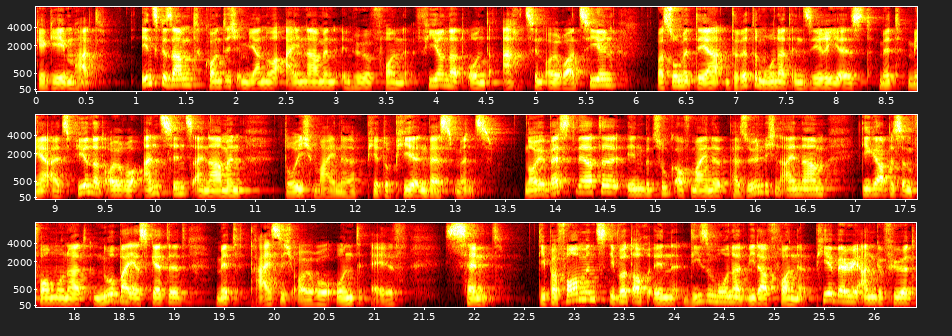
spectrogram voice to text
gegeben hat. Insgesamt konnte ich im Januar Einnahmen in Höhe von 418 Euro erzielen was somit der dritte Monat in Serie ist mit mehr als 400 Euro an Zinseinnahmen durch meine Peer-to-Peer-Investments. Neue Bestwerte in Bezug auf meine persönlichen Einnahmen, die gab es im Vormonat nur bei Esgetit mit 30 Euro und 11 Cent. Die Performance, die wird auch in diesem Monat wieder von Peerberry angeführt.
